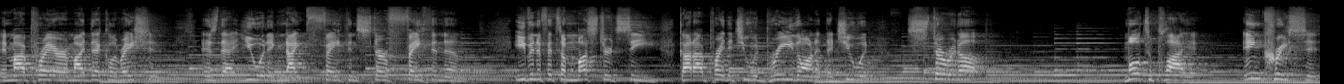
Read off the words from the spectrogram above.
And my prayer and my declaration is that you would ignite faith and stir faith in them. Even if it's a mustard seed, God, I pray that you would breathe on it, that you would stir it up multiply it, increase it.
